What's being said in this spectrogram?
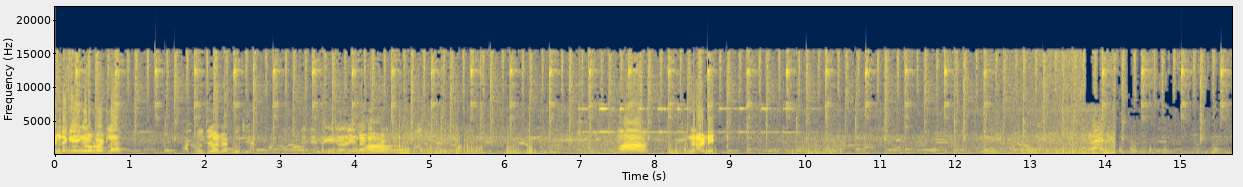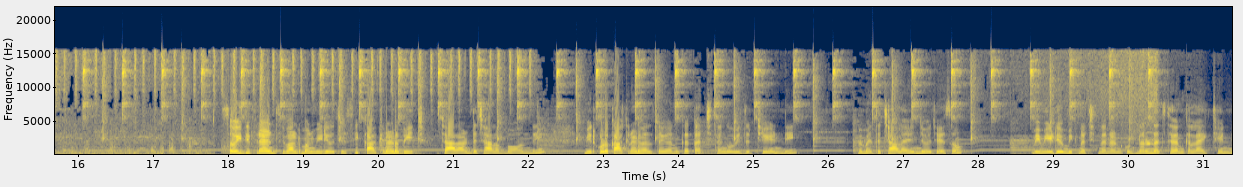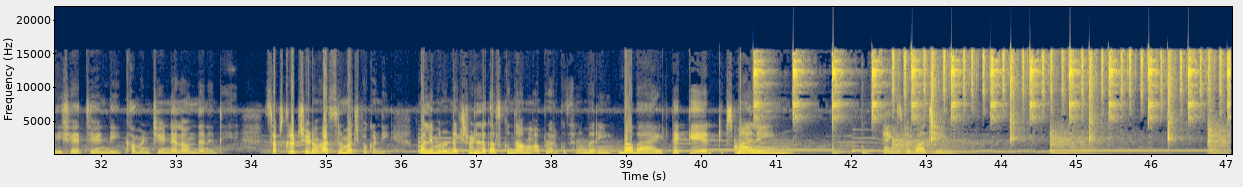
ఎండకి ఏం కనపడట్లే. అటు నుంచి రాండి అటు నుంచి రండి. సో ఇది ఫ్రెండ్స్ ఇవాళ మన వీడియో వచ్చేసి కాకినాడ బీచ్. చాలా అంటే చాలా బాగుంది. మీరు కూడా కాకినాడ వెళ్తే కనుక ఖచ్చితంగా విజిట్ చేయండి. మేమైతే చాలా ఎంజాయ్ చేసాం. మీ వీడియో మీకు నచ్చిందని అనుకుంటున్నాను. నచ్చితే కనుక లైక్ చేయండి షేర్ చేయండి కామెంట్ చేయండి ఎలా ఉందనేది సబ్స్క్రైబ్ చేయడం అస్సలు మర్చిపోకండి. మళ్ళీ మనం నెక్స్ట్ వీడియోలో కలుసుకుందాం. అప్పటి వరకు సరే మరి. Bye take care keep smiling thanks for watching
